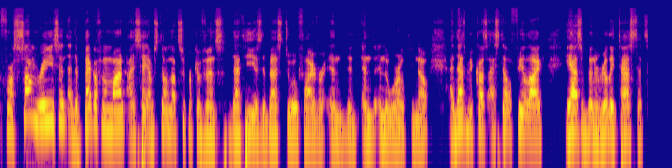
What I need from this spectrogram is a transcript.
for some reason, in the back of my mind, I say I'm still not super convinced that he is the best 205er in the in, in the world, you know. And that's because I still feel like he hasn't been really tested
